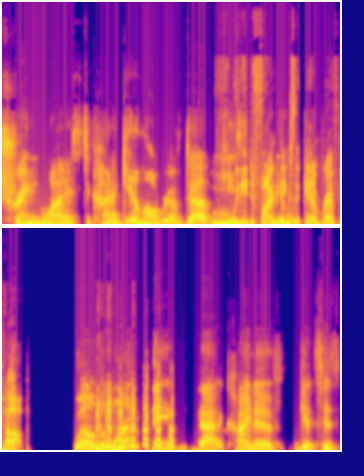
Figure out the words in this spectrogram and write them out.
training wise to kind of get him all revved up. Ooh, we need to find things that get him revved up. Well, the one thing that kind of gets his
